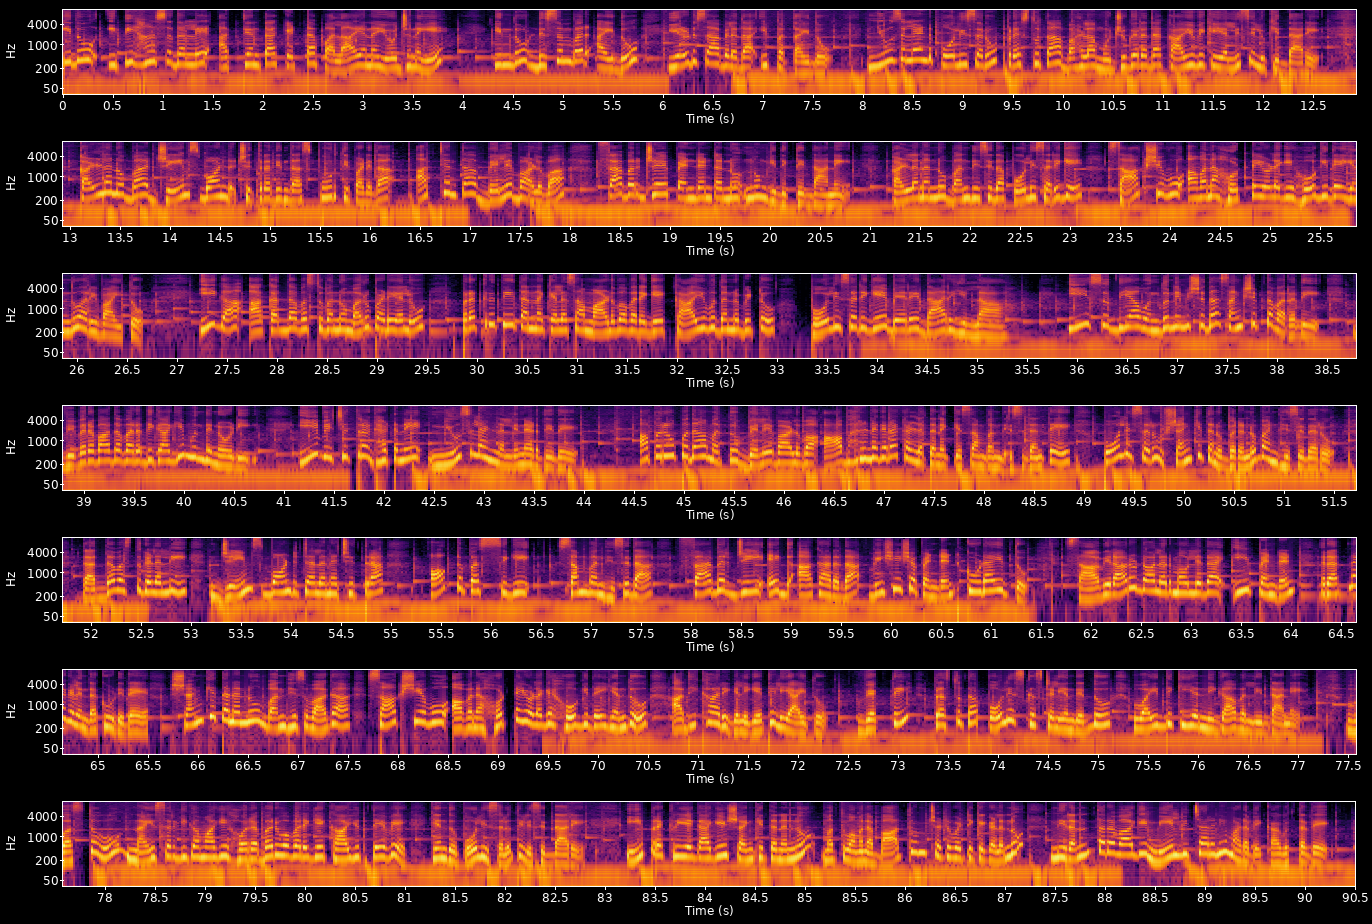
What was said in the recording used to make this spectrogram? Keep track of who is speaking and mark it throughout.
Speaker 1: ಇದು ಇತಿಹಾಸದಲ್ಲೇ ಅತ್ಯಂತ ಕೆಟ್ಟ ಪಲಾಯನ ಯೋಜನೆಯೇ. ಇಂದು ಡಿಸೆಂಬರ್ ಐದು, ಎರಡು ಸಾವಿರದ ಇಪ್ಪತ್ತೈದು. ನ್ಯೂಜಿಲೆಂಡ್ ಪೊಲೀಸರು ಪ್ರಸ್ತುತ ಬಹಳ ಮುಜುಗರದ ಕಾಯುವಿಕೆಯಲ್ಲಿ ಸಿಲುಕಿದ್ದಾರೆ. ಕಳ್ಳನೊಬ್ಬ ಜೇಮ್ಸ್ ಬಾಂಡ್ ಚಿತ್ರದಿಂದ ಸ್ಫೂರ್ತಿ ಪಡೆದ ಅತ್ಯಂತ ಬೆಲೆ ಬಾಳುವ ಫ್ಯಾಬರ್ಜೆ ಪೆಂಡೆಂಟ್ ಅನ್ನು ನುಂಗಿದಿಟ್ಟಿದ್ದಾನೆ ಕಳ್ಳನನ್ನು ಬಂಧಿಸಿದ ಪೊಲೀಸರಿಗೆ ಸಾಕ್ಷ್ಯವು ಅವನ ಹೊಟ್ಟೆಯೊಳಗೆ ಹೋಗಿದೆ ಎಂದು ಅರಿವಾಯಿತು. ಈಗ ಆ ಕದ್ದ ವಸ್ತುವನ್ನು ಮರುಪಡೆಯಲು ಪ್ರಕೃತಿ ತನ್ನ ಕೆಲಸ ಮಾಡುವವರೆಗೆ ಕಾಯುವುದನ್ನು ಬಿಟ್ಟು ಪೊಲೀಸರಿಗೆ ಬೇರೆ ದಾರಿಯಿಲ್ಲ. ಈ ಸುದ್ದಿಯ ಒಂದು ನಿಮಿಷದ ಸಂಕ್ಷಿಪ್ತ ವರದಿ, ವಿವರವಾದ ವರದಿಗಾಗಿ ಮುಂದೆ ನೋಡಿ. ಈ ವಿಚಿತ್ರ ಘಟನೆ ನ್ಯೂಜಿಲೆಂಡ್ನಲ್ಲಿ ನಡೆದಿದೆ. ಅಪರೂಪದ ಮತ್ತು ಬೆಲೆ ಬಾಳುವ ಆಭರಣಗಳ ಕಳ್ಳತನಕ್ಕೆ ಸಂಬಂಧಿಸಿದಂತೆ ಪೊಲೀಸರು ಶಂಕಿತನೊಬ್ಬರನ್ನು ಬಂಧಿಸಿದರು. ಕದ್ದ ವಸ್ತುಗಳಲ್ಲಿ ಜೇಮ್ಸ್ ಬಾಂಡ್ ಚಲನಚಿತ್ರ ಆಕ್ಟೋಪಸ್ಸಿಗೆ ಸಂಬಂಧಿಸಿದ ಫ್ಯಾಬರ್ಜಿ ಎಗ್ ಆಕಾರದ ವಿಶೇಷ ಪೆಂಡೆಂಟ್ ಕೂಡ ಇತ್ತು. ಸಾವಿರಾರು ಡಾಲರ್ ಮೌಲ್ಯದ ಈ ಪೆಂಡೆಂಟ್ ರತ್ನಗಳಿಂದ ಕೂಡಿದೆ. ಶಂಕಿತನನ್ನು ಬಂಧಿಸುವಾಗ ಸಾಕ್ಷ್ಯವು ಅವನ ಹೊಟ್ಟೆಯೊಳಗೆ ಹೋಗಿದೆ ಎಂದು ಅಧಿಕಾರಿಗಳಿಗೆ ತಿಳಿಯಾಯಿತು. ವ್ಯಕ್ತಿ ಪ್ರಸ್ತುತ ಪೊಲೀಸ್ ಕಸ್ಟಡಿಯಂದೆದ್ದು ವೈದ್ಯಕೀಯ ನಿಗಾವಲ್ಲಿದ್ದಾನೆ. ವಸ್ತುವು ನೈಸರ್ಗಿಕವಾಗಿ ಹೊರಬರುವವರೆಗೆ ಕಾಯುತ್ತೇವೆ ಎಂದು ಪೊಲೀಸರು ತಿಳಿಸಿದ್ದಾರೆ. ಈ ಪ್ರಕ್ರಿಯೆಗಾಗಿ ಶಂಕಿತನನ್ನು ಮತ್ತು ಅವನ ಬಾತ್ರೂಮ್ ಚಟುವಟಿಕೆಗಳನ್ನು ನಿರಂತರವಾಗಿ ಮೇಲ್ವಿಚಾರಣೆ ಮಾಡಬೇಕಾಗುತ್ತದೆ.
